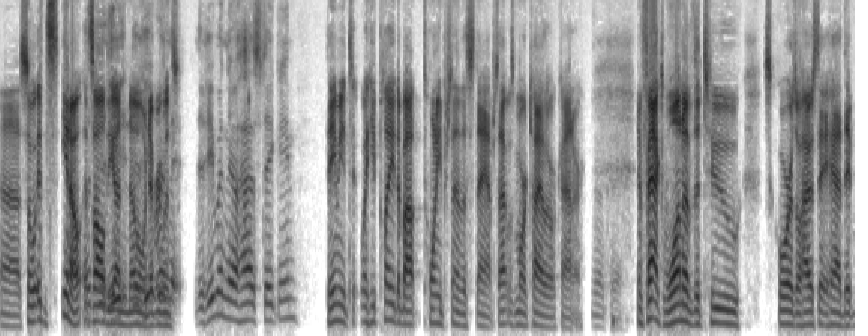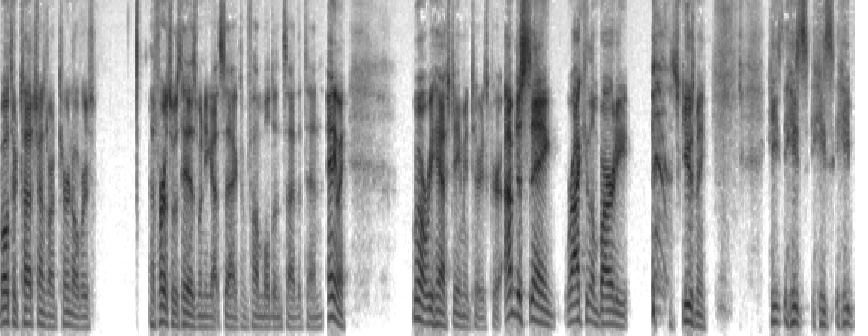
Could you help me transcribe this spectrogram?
Uh, so it's you know it's all the he, unknown. Did Everyone's the, did he win the Ohio State game? Damion, well, he played about twenty percent of the snaps. That was more Tyler O'Connor. Okay. In fact, one of the two scores Ohio State had, they both their touchdowns were on turnovers. The first was his when he got sacked and fumbled inside the ten. Anyway, we won't rehash Damion Terry's career. I'm just saying Rocky Lombardi, excuse me, he he's he's he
